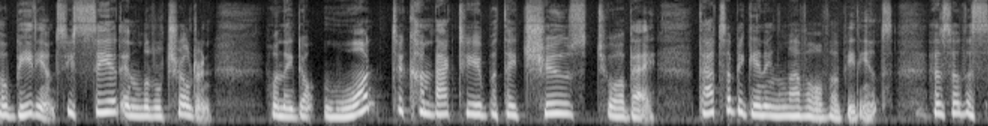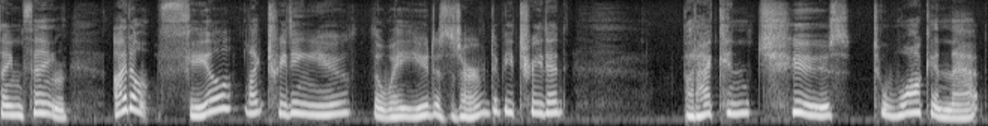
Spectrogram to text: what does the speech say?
obedience. You see it in little children when they don't want to come back to you, but they choose to obey. That's a beginning level of obedience. And so the same thing. I don't feel like treating you the way you deserve to be treated but I can choose to walk in that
